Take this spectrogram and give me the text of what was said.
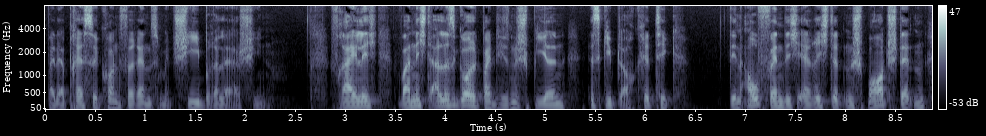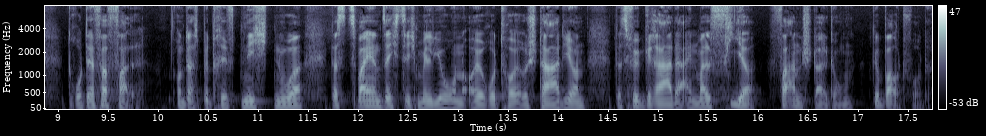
bei der Pressekonferenz mit Skibrille erschien. Freilich war nicht alles Gold bei diesen Spielen, es gibt auch Kritik. Den aufwendig errichteten Sportstätten droht der Verfall. Und das betrifft nicht nur das 62 Millionen Euro teure Stadion, das für gerade einmal vier Veranstaltungen gebaut wurde.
